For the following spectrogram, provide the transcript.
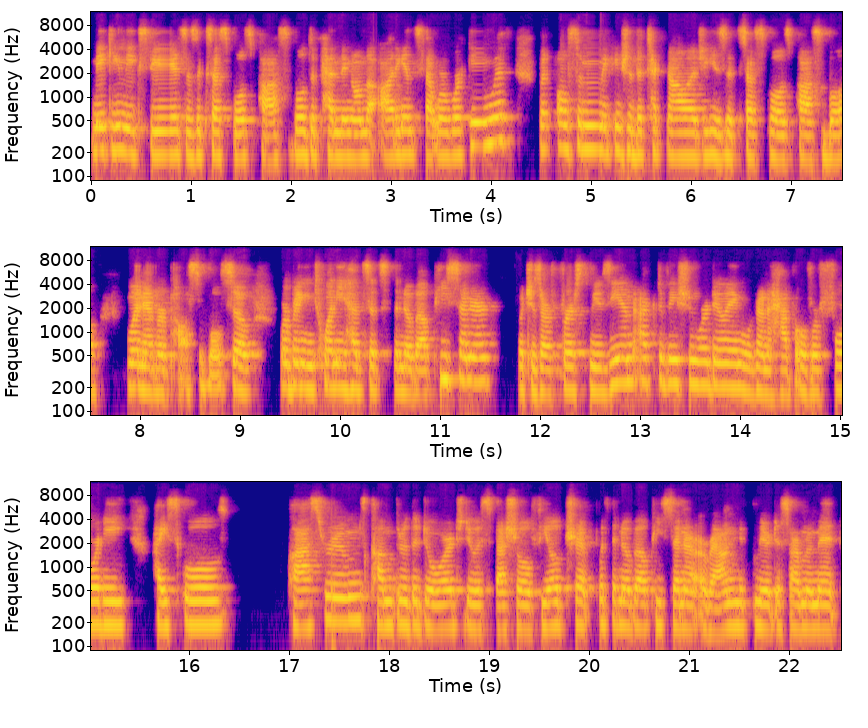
making the experience as accessible as possible, depending on the audience that we're working with, but also making sure the technology is accessible as possible whenever possible. So we're bringing 20 headsets to the Nobel Peace Center which is our first museum activation we're doing. We're going to have over 40 high schools classrooms come through the door to do a special field trip with the Nobel Peace Center around nuclear disarmament.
